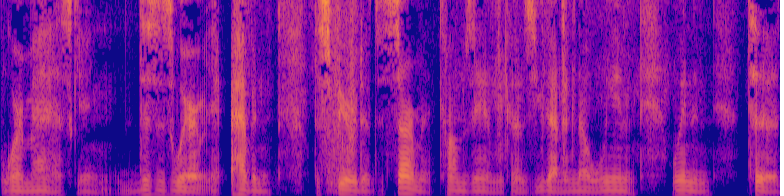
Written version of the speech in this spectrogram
wear a mask and this is where having the spirit of discernment comes in because you got to know when when to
